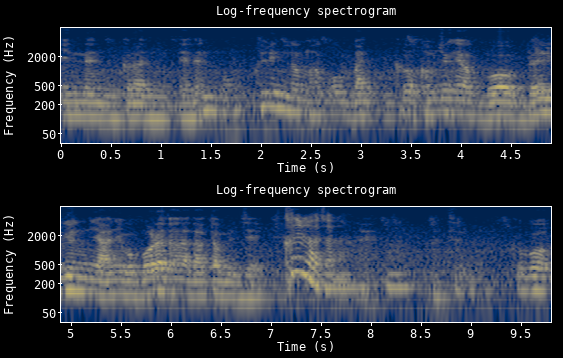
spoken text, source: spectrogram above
있는 그런 데는 뭐 클린룸하고 만- 그거 검증해갖고 뭐 멸균이 아니고 뭐라도 하나 나왔다면 이제 큰일 나잖아요. 네. 어. 하여튼 그거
